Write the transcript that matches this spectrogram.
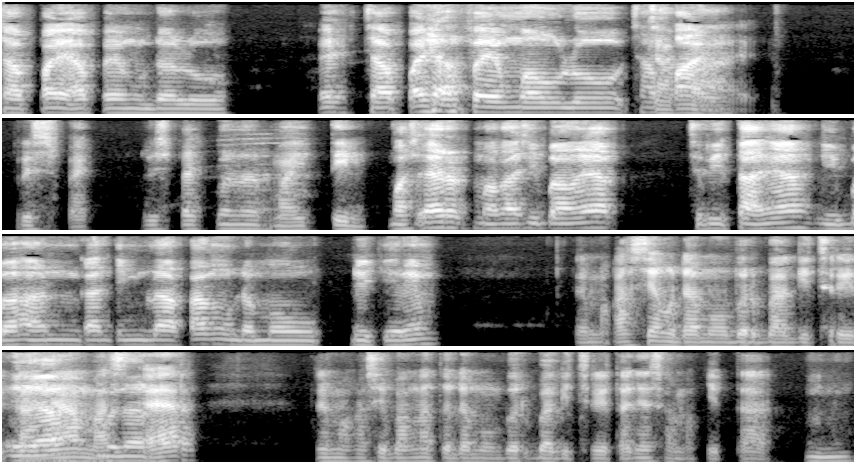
capai apa yang udah lu eh capai apa yang mau lu capai, capai. Respect. Respect bener. My team. Mas R makasih banyak ceritanya di bahan kanting belakang udah mau dikirim. Terima kasih yang udah mau berbagi ceritanya Iya, Mas benar. R. Terima kasih banget udah mau berbagi ceritanya sama kita. Hmm.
